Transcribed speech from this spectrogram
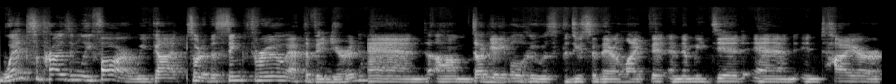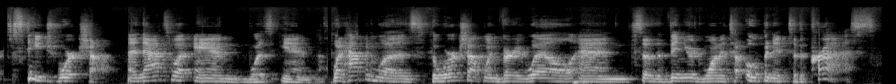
went surprisingly far. We got sort of a sync through at the Vineyard, and um, Doug Aibel, who was producer there, liked it. And then we did an entire stage workshop and that's what Ann was in. What happened was the workshop went very well, and so the Vineyard wanted to open it to the press.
